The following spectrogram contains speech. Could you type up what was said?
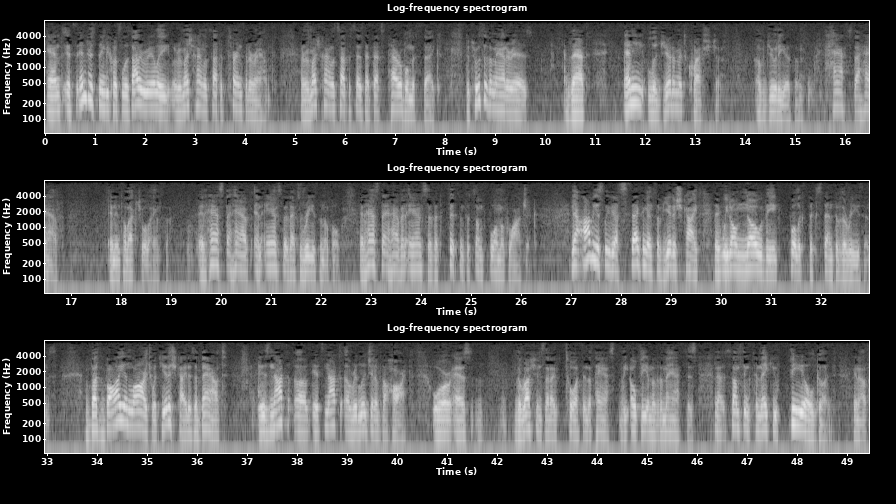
And it's interesting because Luzzatto really, Rav Moshe Chaim Luzzatto turns it around. And Rav Moshe Chaim Luzzatto says that that's a terrible mistake. The truth of the matter is that any legitimate question of Judaism has to have an intellectual answer. It has to have an answer that's reasonable. It has to have an answer that fits into some form of logic. Now, obviously, there are segments of Yiddishkeit that we don't know the fullest extent of the reasons. But by and large, what Yiddishkeit is about is not a, it's not a religion of the heart, or as the Russians that I've taught in the past, the opium of the masses, you know, something to make you feel good. You know,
